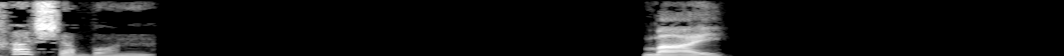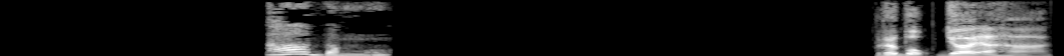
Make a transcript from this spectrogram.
خشب ไม้ هضم ระบบย่อยอาหาร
